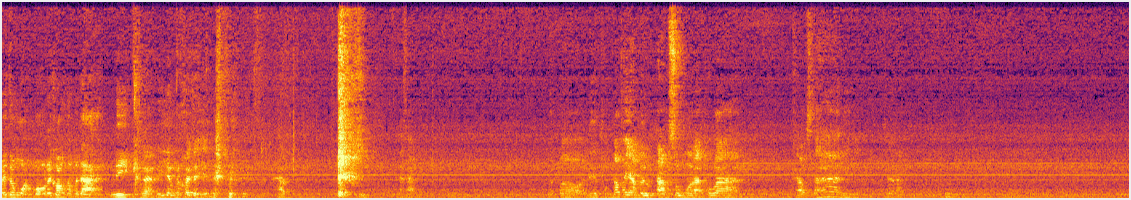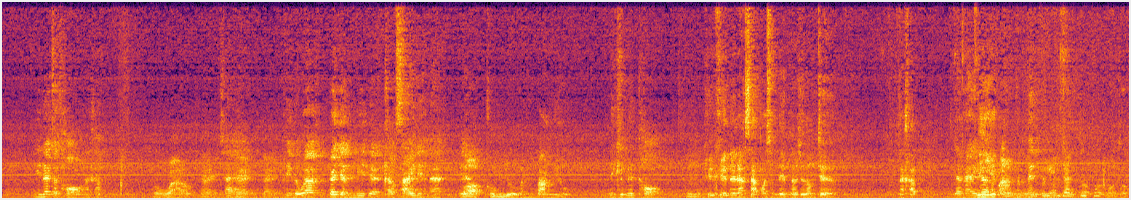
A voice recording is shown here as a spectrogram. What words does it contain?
ไม่ต้องหวังมองด้วยกล้องธรรมดา นี่ขนาดนี้ยังไม่ค่อยจะเห็นเลย ครับนะครับ แล้วก็เดี๋ยวผมต้องพยายามไปดูตามซุ้มมาแล้วเพราะว่าแถวอ่านี่เจอแล้วอืมนี่น่าจะทองนะครับวาววาวใช่ใช่ใช่ใช่เพียงแต่ว่าก็ยังมีเนี่ยคาวไซส์เนี่ยนะเนี่ยรอบคลุมอยู่มันบังอยู่ นี่คือเม็ดทองอืมคือคือในลักษณะพระสมเด็จเราจะต้องเจอนะครับ ยังไงนี่ก็ที่ผ่านมันตรไม่งนี้อาจารย์โทษโทษโทษโทษ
